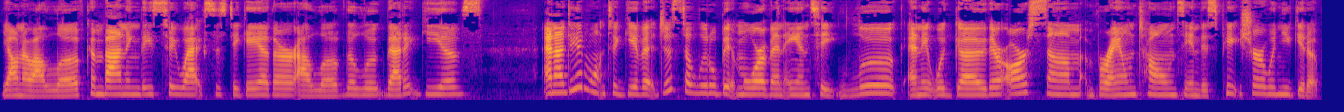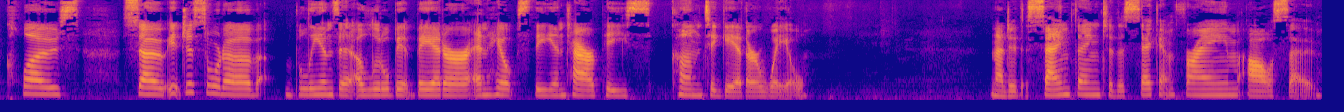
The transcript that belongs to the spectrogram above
Y'all know I love combining these two waxes together. I love the look that it gives. And I did want to give it just a little bit more of an antique look and it would go, there are some brown tones in this picture when you get up close. So it just sort of blends it a little bit better and helps the entire piece come together well. And I do the same thing to the second frame also.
